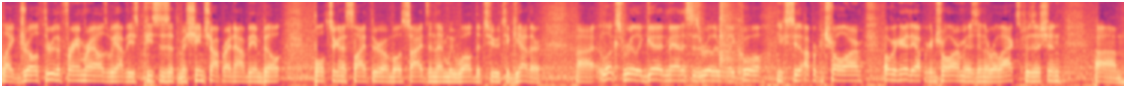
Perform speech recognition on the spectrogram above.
like drill through the frame rails. We have these pieces at the machine shop right now being built. Bolts are gonna slide through on both sides and then we weld the two together. Uh, it looks really good, man. This is really, really cool. You can see the upper control arm. Over here, the upper control arm is in the relaxed position. Um,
